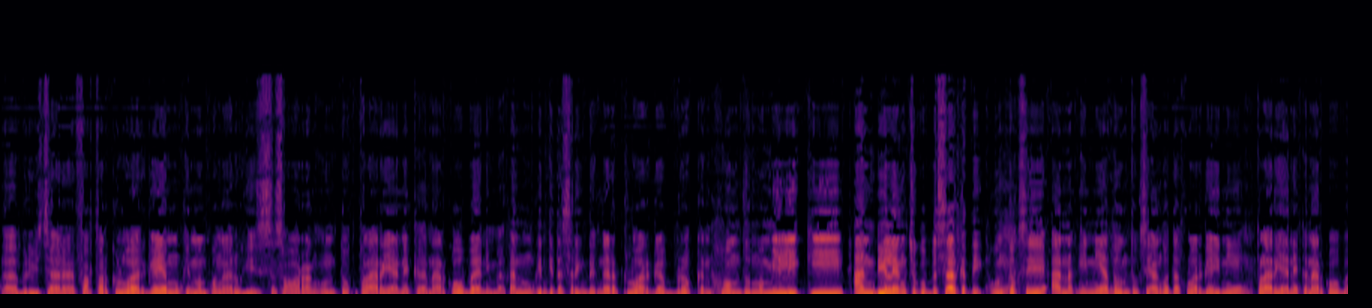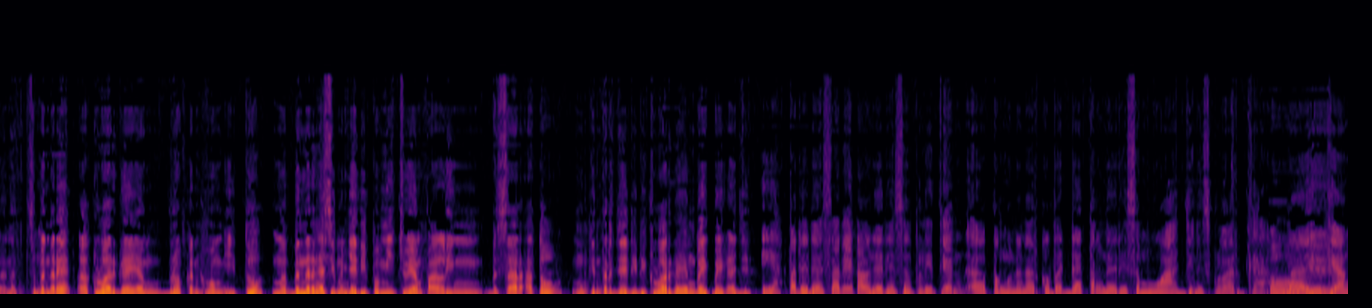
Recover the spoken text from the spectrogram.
eh, berbicara faktor keluarga yang mungkin mempengaruhi seseorang untuk pelariannya ke narkoba nih, bahkan mungkin kita sering dengar keluarga broken home tuh memiliki andil yang cukup besar ketika untuk si anak ini atau untuk si anggota keluarga ini Iya. pelariannya ke narkoba. Nah, sebenarnya eh, keluarga yang broken home itu bener nggak sih menjadi pemicu yang paling besar atau mungkin terjadi di keluarga yang baik-baik aja? Iya, pada dasarnya kalau dari hasil penelitian eh, pengguna narkoba datang dari semua jenis keluarga, Oh, baik oke. yang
